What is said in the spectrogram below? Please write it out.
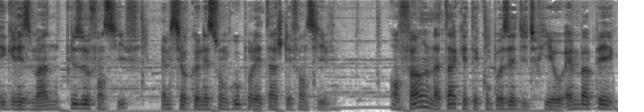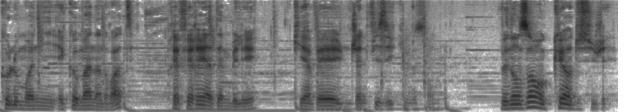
et Griezmann plus offensif, même si on connaît son goût pour les tâches défensives. Enfin, l'attaque était composée du trio Mbappé, Colomwani et Coman à droite, préféré à Dembélé, qui avait une gêne physique il me semble. Venons-en au cœur du sujet,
